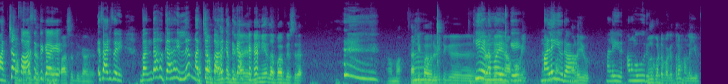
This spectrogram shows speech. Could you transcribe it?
மச்சான் பாசத்துக்காக பாசத்துக்காக சாரி சாரி பந்தாவுக்காக இல்ல மச்சான் பழக்கத்துக்காக? நீனே தப்பா பேசுற. ஆமா. கண்டிப்பா வீட்டுக்கு கீழே இருக்கு. கண்டிப்பா. மலையூரா? மலையூர். மலையூர். அவங்க ஊரு? புதுக்கோட்டை பக்கத்துல மலையூர்.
